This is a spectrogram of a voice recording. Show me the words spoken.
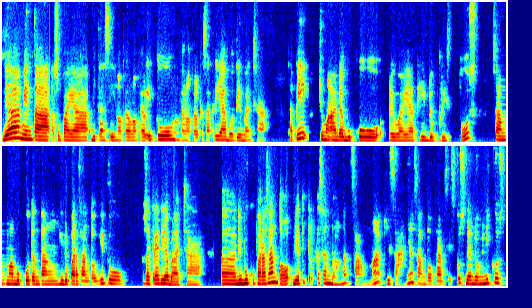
dia minta supaya dikasih novel-novel itu, novel-novel kesatria buat dia baca. Tapi cuma ada buku riwayat hidup Kristus sama buku tentang hidup para santo gitu. Terus akhirnya dia baca. Uh, di buku para santo, dia tuh terkesan banget sama kisahnya Santo Franciscus dan Dominikus.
